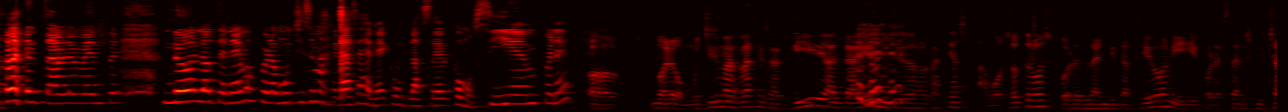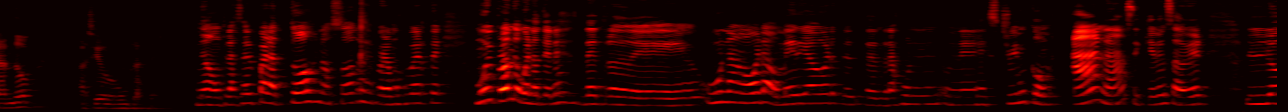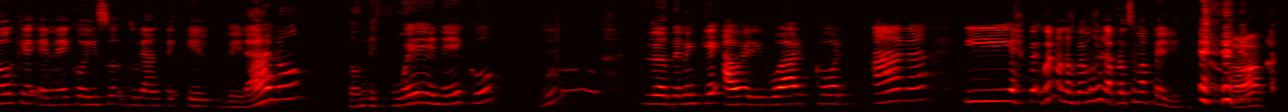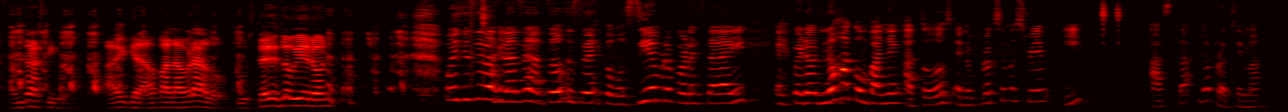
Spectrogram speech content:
lamentablemente no lo tenemos. Pero muchísimas gracias, Eneco, un placer como siempre. Oh, bueno, muchísimas gracias a ti, Altair, muchísimas gracias a vosotros por la invitación y por estar escuchando. Ha sido un placer. No, un placer para todos nosotros. Esperamos verte muy pronto. Bueno, tienes dentro de una hora o media hora tendrás un, un, stream con Ana, si quieren saber lo que Eneco hizo durante el verano. dónde fue Neko? Mm, lo tienen que averiguar con Ana. Y bueno, nos vemos en la próxima peli. Ah, fantástico. Ahí queda palabrado. Ustedes lo vieron. Muchísimas gracias a todos ustedes, como siempre, por estar ahí. Espero nos acompañen a todos en un próximo stream y hasta la próxima.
